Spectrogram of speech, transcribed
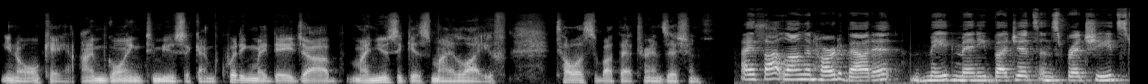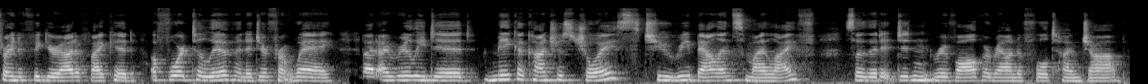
you know, okay, I'm going to music. I'm quitting my day job. My music is my life. Tell us about that transition. I thought long and hard about it, made many budgets and spreadsheets trying to figure out if I could afford to live in a different way. But I really did make a conscious choice to rebalance my life so that it didn't revolve around a full time job,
